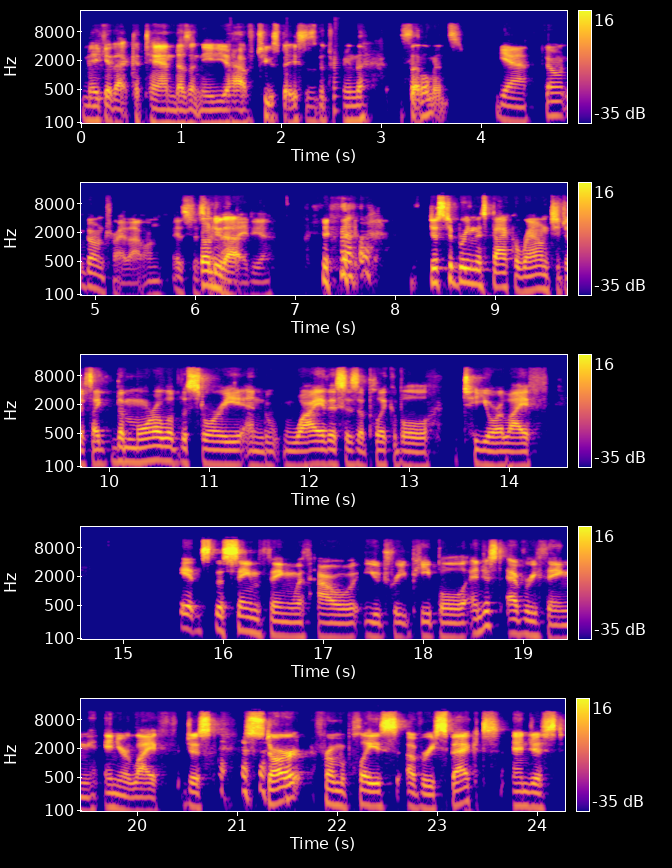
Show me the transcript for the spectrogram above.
make it that Catan doesn't need you to have two spaces between the settlements. Yeah, don't don't try that one. It's just don't do that idea. just to bring this back around to just like the moral of the story and why this is applicable to your life. It's the same thing with how you treat people and just everything in your life. Just start from a place of respect and just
